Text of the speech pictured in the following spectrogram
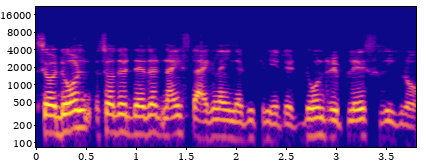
so don't so that there's a nice tagline that we created don't replace regrow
